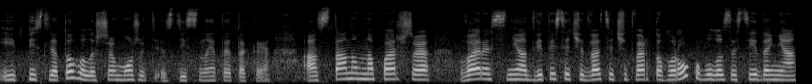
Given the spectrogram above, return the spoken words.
і після того лише можуть здійснити таке. А станом на 1 вересня 2024 року було засідання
